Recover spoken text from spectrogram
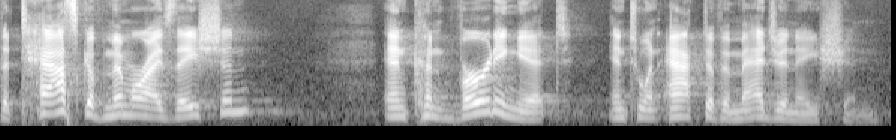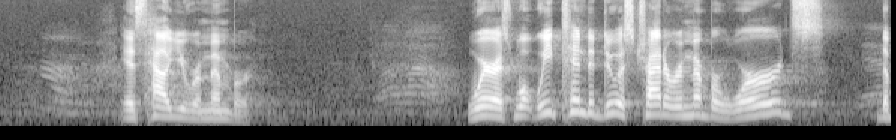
the task of memorization and converting it into an act of imagination is how you remember. Whereas what we tend to do is try to remember words. The,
